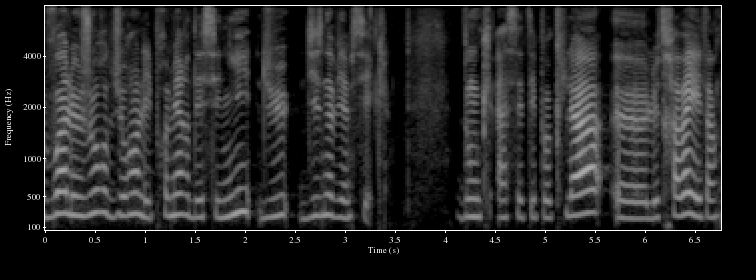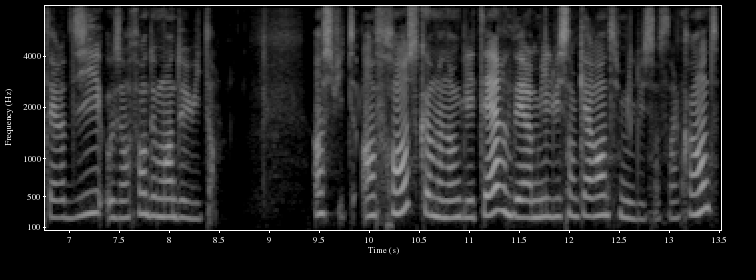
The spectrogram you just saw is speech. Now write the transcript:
voient le jour durant les premières décennies du XIXe siècle. Donc à cette époque-là, euh, le travail est interdit aux enfants de moins de 8 ans. Ensuite, en France, comme en Angleterre, vers 1840-1850,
